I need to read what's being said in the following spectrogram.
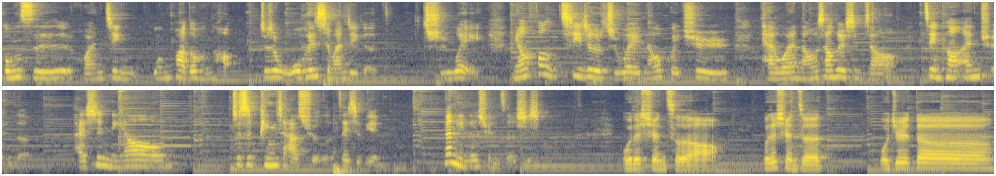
公司环境文化都很好，就是我很喜欢这个职位。你要放弃这个职位，然后回去台湾，然后相对是比较健康安全的，还是你要就是拼下去了在这边？那你的选择是什么？我的选择啊，我的选择，我觉得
